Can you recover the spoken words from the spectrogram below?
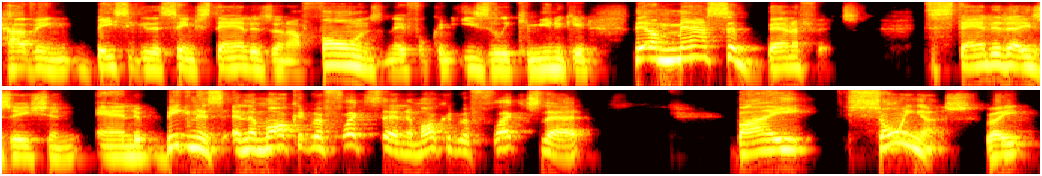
having basically the same standards on our phones and therefore can easily communicate. There are massive benefits to standardization and bigness, and the market reflects that. And the market reflects that by showing us, right?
